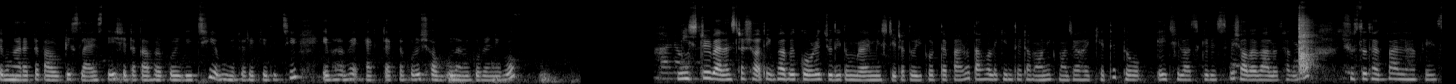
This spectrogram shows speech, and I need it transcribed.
এবং আর একটা পাউরুটি স্লাইস দিয়ে সেটা কাভার করে দিচ্ছি এবং এটা রেখে দিচ্ছি। এভাবে একটা একটা করে সবগুলো আমি করে নেব। মিষ্টির ব্যালেন্সটা সঠিকভাবে করে যদি তোমরা এই মিষ্টিটা তৈরি করতে পারো তাহলে কিন্তু এটা অনেক মজা হয় খেতে। তো এই ছিল আজকের রেসিপি সবাই ভালো থাকবে, সুস্থ থাকবে। আল্লাহ হাফিজ।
